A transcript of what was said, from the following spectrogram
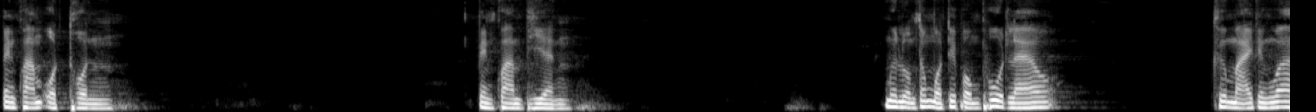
เป็นความอดทน เป็นความเพียร เมื่อรวมทั้งหมดที่ผมพูดแล้ว คือหมายถึงว่า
